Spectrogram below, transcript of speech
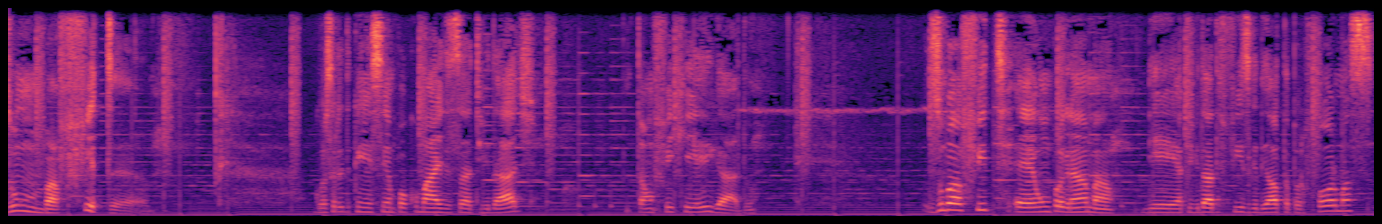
Zumba Fit. Gostaria de conhecer um pouco mais dessa atividade? Então fique ligado. Zumba Fit é um programa de atividade física de alta performance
